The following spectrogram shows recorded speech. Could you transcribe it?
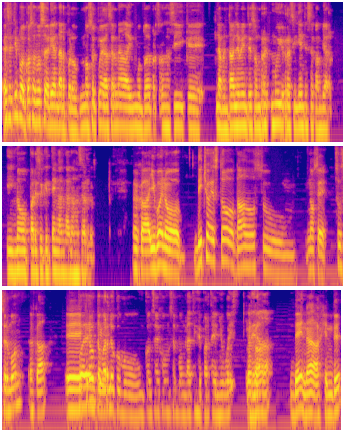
ese tipo de cosas no se deberían dar, pero no se puede hacer nada. Hay un montón de personas así que lamentablemente son muy resilientes a cambiar y no parece que tengan ganas de hacerlo. Y bueno, dicho esto, dado su, no sé, Su sermón, acá, eh, pueden creo que tomarlo como un consejo, un sermón gratis de parte de New Wave. De Ajá. nada. de nada, gente,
